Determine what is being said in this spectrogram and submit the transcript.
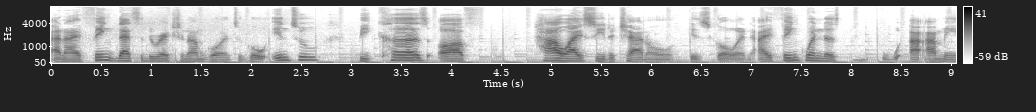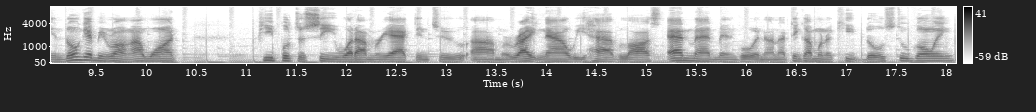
and I think that's the direction I'm going to go into because of how I see the channel is going. I think when the I mean, don't get me wrong, I want people to see what I'm reacting to. Um, right now we have Lost and Mad Men going on. I think I'm gonna keep those two going,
